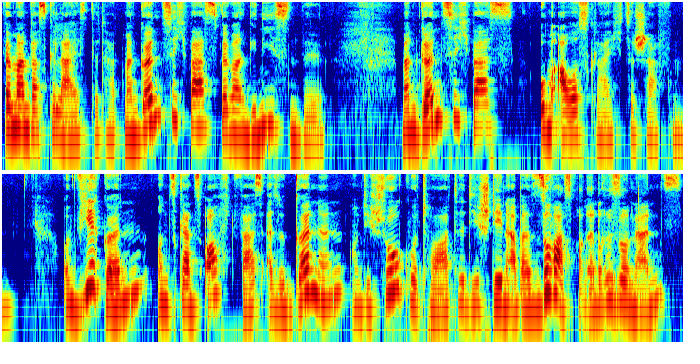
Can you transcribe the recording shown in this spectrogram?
wenn man was geleistet hat. Man gönnt sich was, wenn man genießen will. Man gönnt sich was, um Ausgleich zu schaffen. Und wir gönnen uns ganz oft was, also gönnen und die Schokotorte, die stehen aber sowas von in Resonanz.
